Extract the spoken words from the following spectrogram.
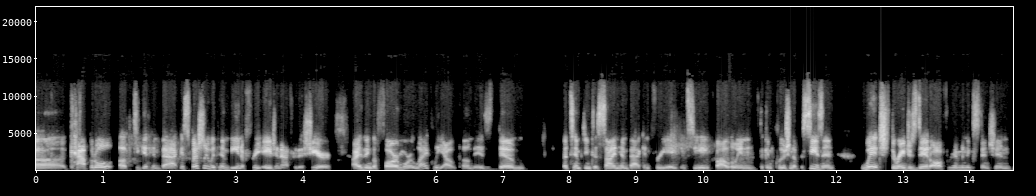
uh, capital up to get him back, especially with him being a free agent after this year. I think a far more likely outcome is them attempting to sign him back in free agency following the conclusion of the season, which the Rangers did offer him an extension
